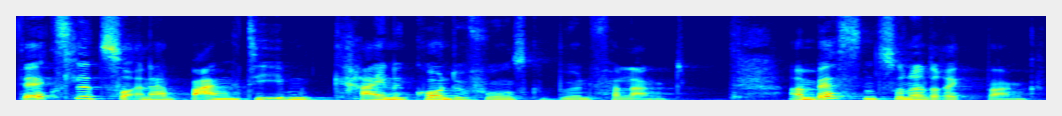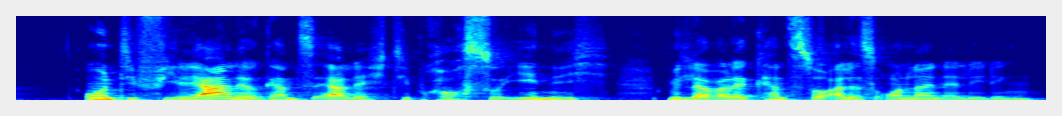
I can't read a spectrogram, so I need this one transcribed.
Wechsle zu einer Bank, die eben keine Kontoführungsgebühren verlangt. Am besten zu einer Direktbank. Und die Filiale, ganz ehrlich, die brauchst du eh nicht. Mittlerweile kannst du alles online erledigen.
